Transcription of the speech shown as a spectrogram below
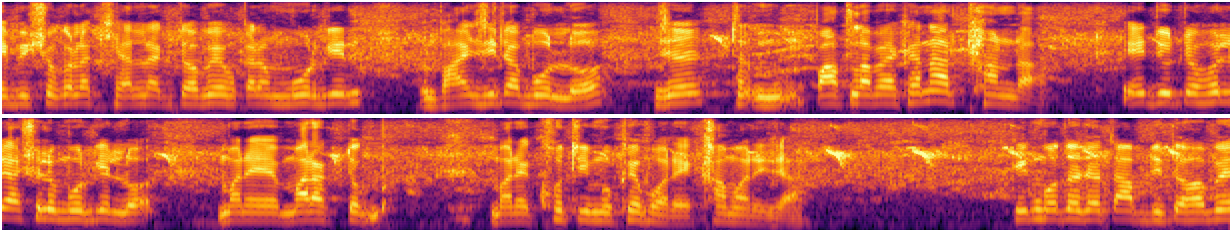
এই বিষয়গুলো খেয়াল রাখতে হবে, কারণ মুরগির ভাই যেটা বলল যে পাতলা পায়খানা আর ঠান্ডা, এই দুটো হলে আসলে মুরগির মানে মারাত্মক মানে ক্ষতির মুখে পড়ে খামারিরা। ঠিকমতো যে তাপ দিতে হবে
